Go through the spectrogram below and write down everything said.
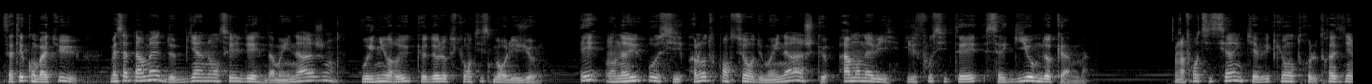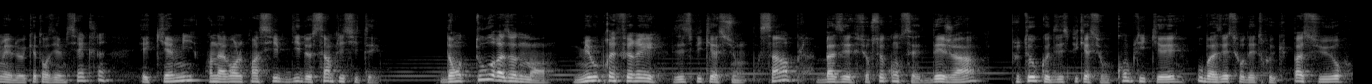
ça a été combattu, mais ça permet de bien annoncer l'idée d'un Moyen-Âge où il n'y aurait eu que de l'obscurantisme religieux. Et on a eu aussi un autre penseur du Moyen-Âge que, à mon avis, il faut citer, c'est Guillaume d'Occam. Un franciscain qui a vécu entre le XIIIe et le XIVe siècle et qui a mis en avant le principe dit de simplicité. Dans tout raisonnement, mieux vous préférez des explications simples, basées sur ce qu'on sait déjà, plutôt que des explications compliquées ou basées sur des trucs pas sûrs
